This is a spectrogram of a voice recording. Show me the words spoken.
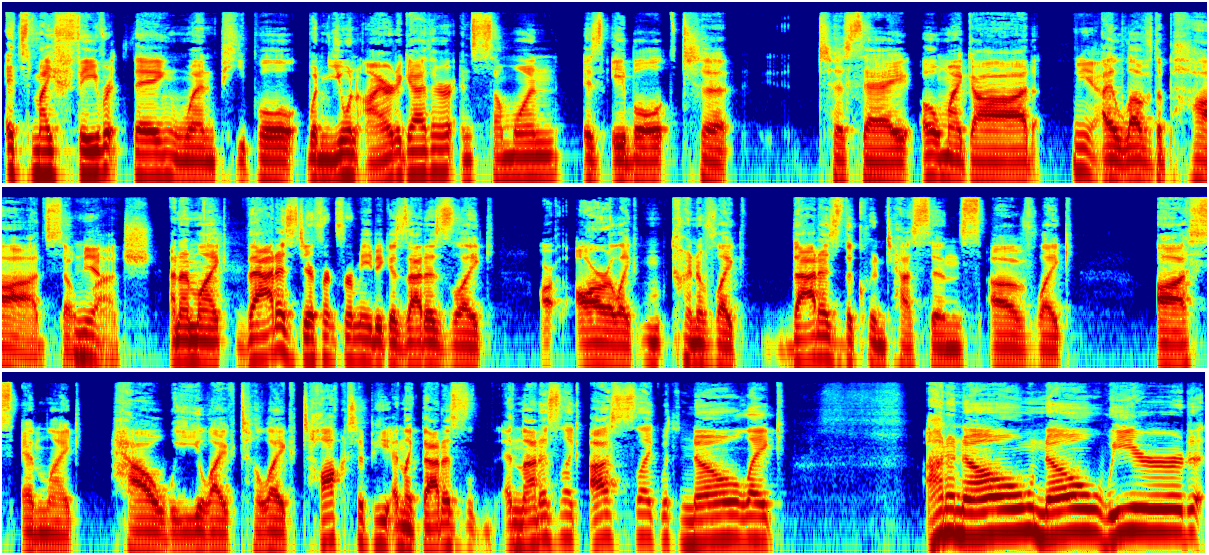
it's my favorite thing when people when you and I are together and someone is able to to say, "Oh my god, Yeah. I love the pod so Yeah. much," and I'm like, that is different for me because that is like our, our like kind of like that is the quintessence of like us and like how we like to like talk to people and like that is and that is like us like with no like I don't know, no weird.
